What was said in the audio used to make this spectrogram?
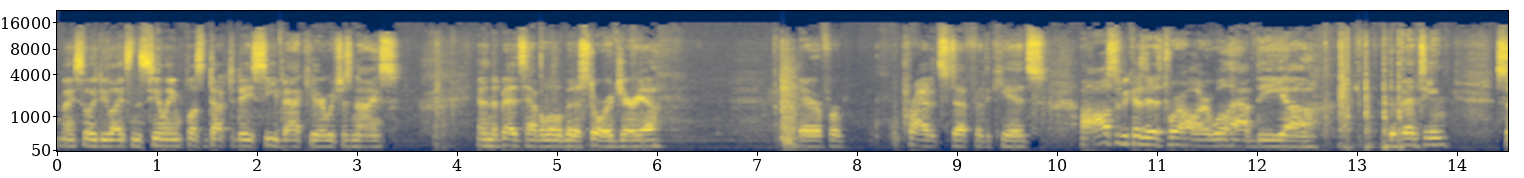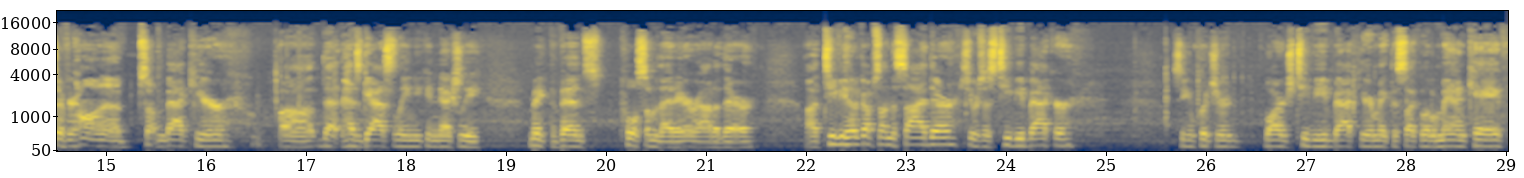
nice LED lights in the ceiling plus ducted AC back here which is nice. And the beds have a little bit of storage area there for private stuff for the kids. Uh, also because it is a toy hauler, we'll have the uh, the venting. So if you're hauling a, something back here uh, that has gasoline, you can actually make the vents pull some of that air out of there. Uh, TV hookups on the side there. See where it says TV backer? So you can put your large TV back here, make this like a little man cave.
